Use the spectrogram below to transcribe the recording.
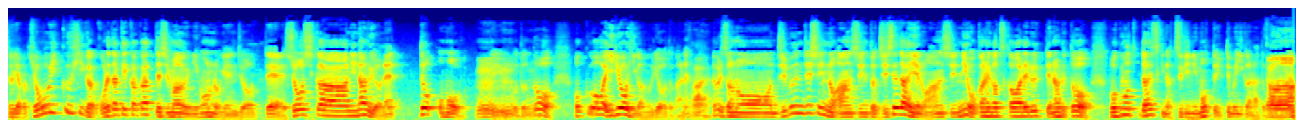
それやっぱ教育費がこれだけかかってしまう日本の現状って少子化になるよねと思うっていうことと、北欧は医療費が無料とかね、はい。やっぱりその自分自身の安心と次世代への安心にお金が使われるってなると僕も大好きな釣りにもっと行ってもいいかなとか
